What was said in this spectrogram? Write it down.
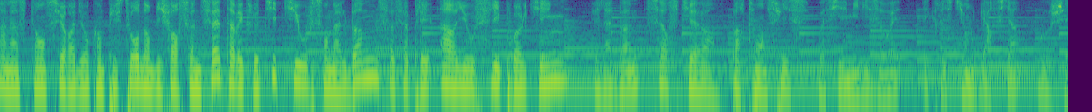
à l'instant sur Radio Campus Tour dans Before Sunset avec le titre qui ouvre son album, ça s'appelait Are You Sleepwalking? Et l'album Thirstier. Partout en Suisse, voici Émilie Zoé et Christian Garcia Gaucher.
